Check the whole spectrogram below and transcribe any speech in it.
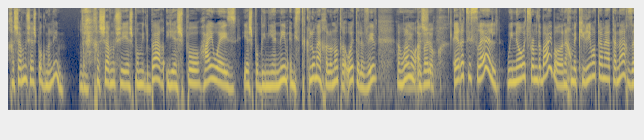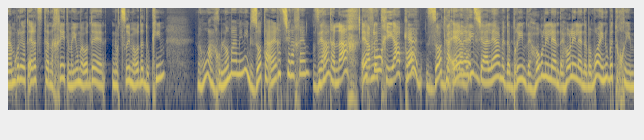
חשבנו שיש פה גמלים. חשבנו שיש פה מדבר, יש פה הייווייז, יש פה בניינים. הם הסתכלו מהחלונות, ראו את תל אביב, אמרו לנו, אבל ארץ ישראל, we know it from the Bible, אנחנו מכירים אותה מהתנ"ך, זה אמור להיות ארץ תנ"כית, הם היו מאוד אה, נוצרים, מאוד אדוקים. ואמרו, אנחנו לא מאמינים, זאת הארץ שלכם? זה מה? התנ"ך? קם לתחייה פה? כן, זאת הארץ שעליה מדברים, the holy land, the holy land, הם אמרו, היינו בטוחים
